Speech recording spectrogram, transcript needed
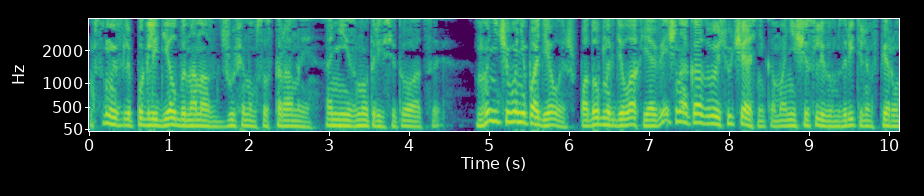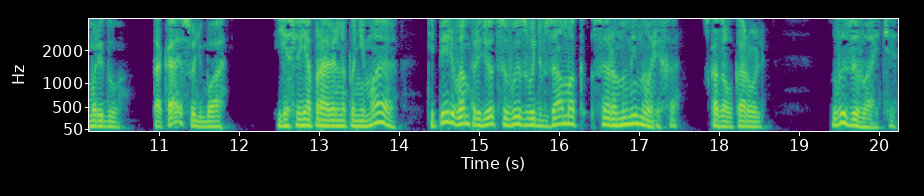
В смысле, поглядел бы на нас с Джуфином со стороны, а не изнутри ситуации. Но ничего не поделаешь, в подобных делах я вечно оказываюсь участником, а не счастливым зрителем в первом ряду. Такая судьба. Если я правильно понимаю, теперь вам придется вызвать в замок сэра Нуминориха, сказал король. Вызывайте.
